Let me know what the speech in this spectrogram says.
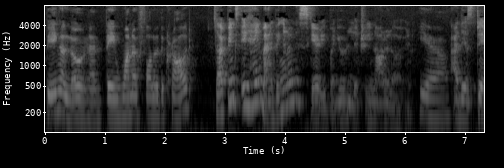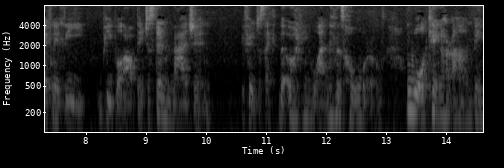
being alone, and they want to follow the crowd. That being, eh, hey man, being alone is scary, but you're literally not alone. Yeah. And there's definitely people out there. Just imagine if you're just like the only one in this whole world walking around being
